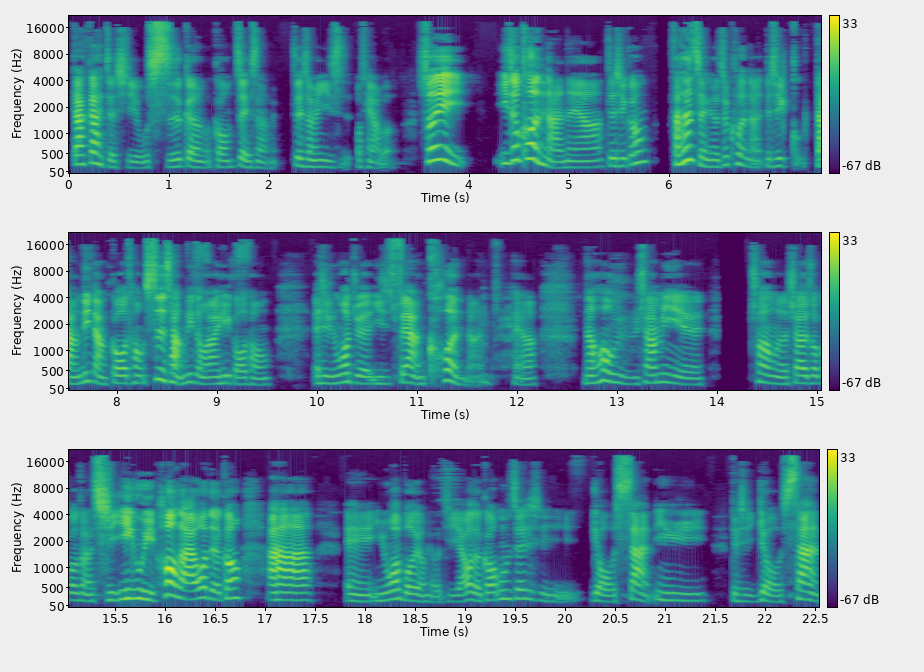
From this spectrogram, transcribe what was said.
大概就是有十个讲这什么这什么意思，我听不。所以伊就困难的呀，就是讲反正整个就困难，就是当地当沟通，市场你总要去沟通，而且我觉得伊非常困难，嘿啊。然后为什么也创了小宇宙工厂，是因为后来我就讲啊，诶、因为我不用有机啊，我就讲我这是友善，因为就是友善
